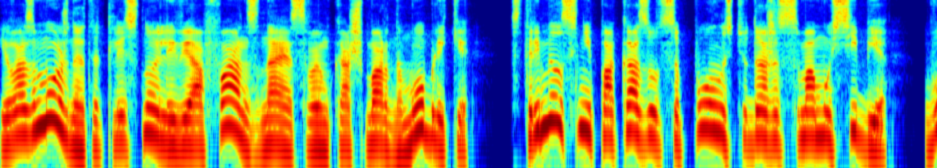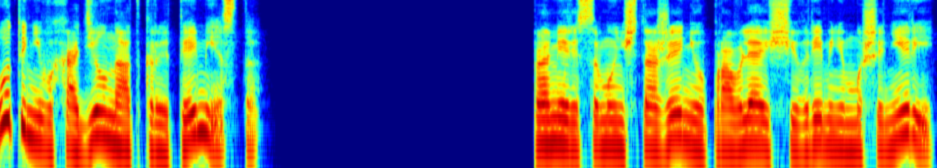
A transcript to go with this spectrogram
И, возможно, этот лесной левиафан, зная о своем кошмарном облике, Стремился не показываться полностью даже самому себе, вот и не выходил на открытое место. По мере самоуничтожения, управляющей временем машинерии,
